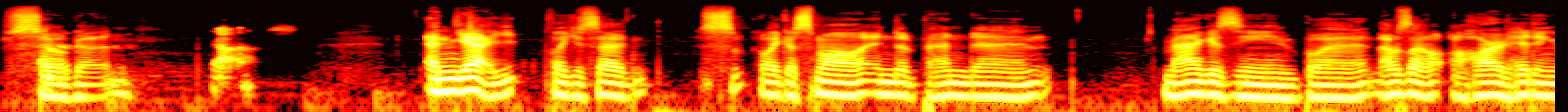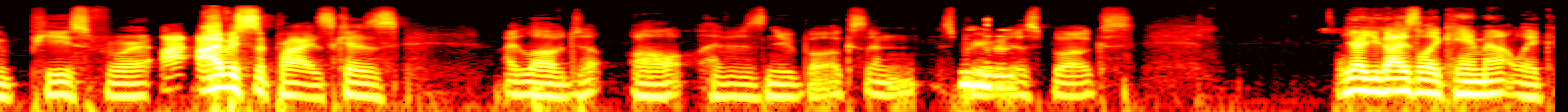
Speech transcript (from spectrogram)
So interview. good. Yeah. And yeah, like you said, like a small independent magazine, but that was like a hard hitting piece for. I, I was surprised because I loved all of his new books and his mm-hmm. previous mm-hmm. books. Yeah, you guys like came out like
